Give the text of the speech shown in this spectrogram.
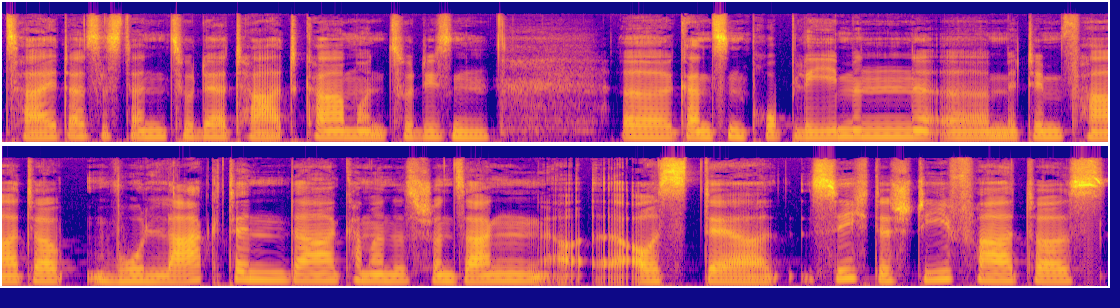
Zeit, als es dann zu der Tat kam und zu diesen äh, ganzen Problemen äh, mit dem Vater. Wo lag denn da, kann man das schon sagen, äh, aus der Sicht des Stiefvaters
